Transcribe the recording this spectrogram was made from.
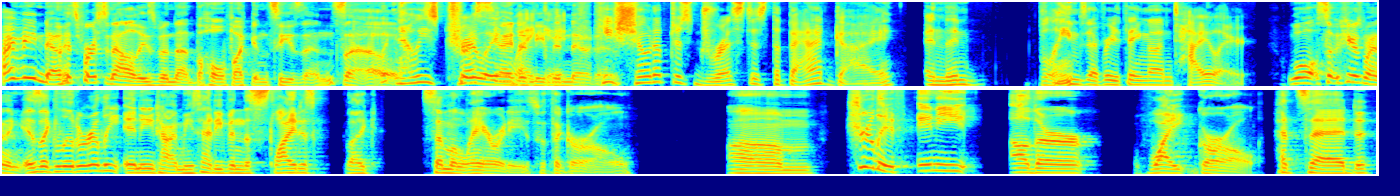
I mean, no, his personality's been that the whole fucking season. So But now he's dressing Truly, I like didn't even it. He showed up just dressed as the bad guy and then blames everything on Tyler. Well, so here's my thing: is like literally anytime he's had even the slightest like similarities with a girl. Um, truly, if any other white girl had said,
